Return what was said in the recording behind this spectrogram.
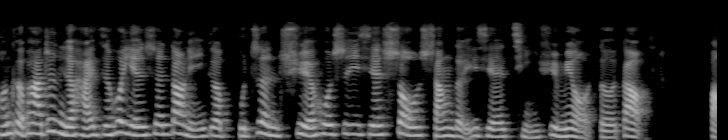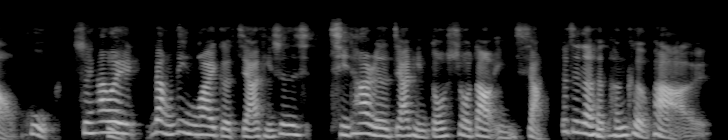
很可怕，就是你的孩子会延伸到你一个不正确或是一些受伤的一些情绪没有得到保护，所以他会让另外一个家庭，甚至其他人的家庭都受到影响，这真的很很可怕哎、欸。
